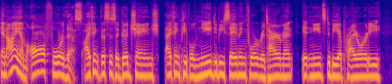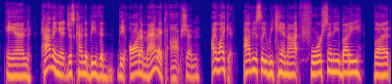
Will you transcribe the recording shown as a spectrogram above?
And I am all for this. I think this is a good change. I think people need to be saving for retirement, it needs to be a priority. And having it just kind of be the, the automatic option, I like it. Obviously, we cannot force anybody but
